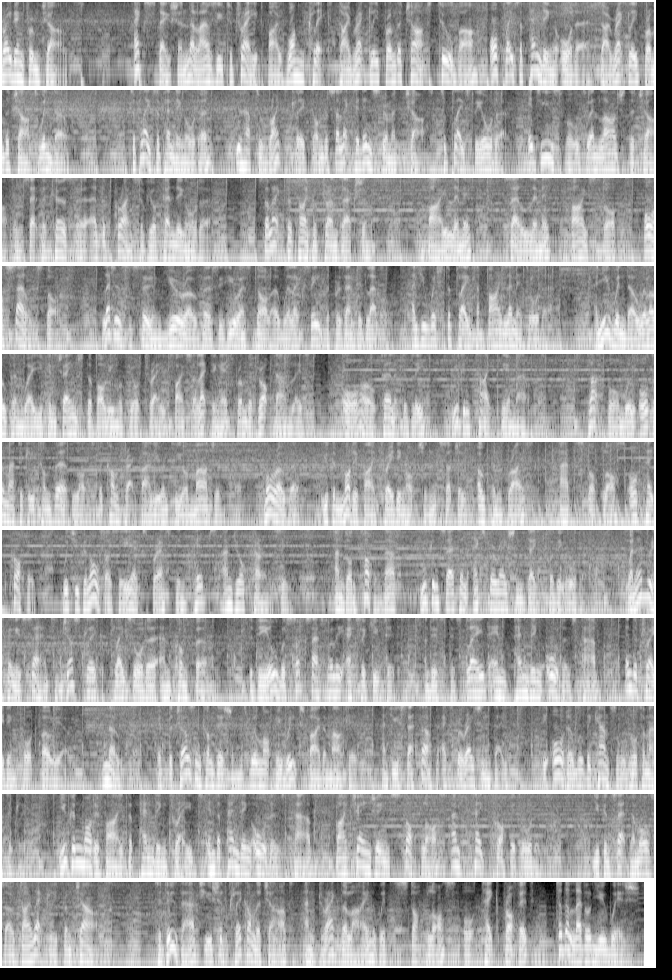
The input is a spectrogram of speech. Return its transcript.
Trading from charts. Xstation allows you to trade by one click directly from the chart toolbar or place a pending order directly from the charts window. To place a pending order, you have to right-click on the selected instrument chart to place the order. It's useful to enlarge the chart and set the cursor at the price of your pending order. Select a type of transaction. Buy limit, sell limit, buy stop or sell stop. Let us assume euro versus US dollar will exceed the presented level and you wish to place a buy limit order. A new window will open where you can change the volume of your trade by selecting it from the drop-down list or alternatively, you can type the amount. Platform will automatically convert lots to contract value into your margin. Moreover, you can modify trading options such as open price, add stop loss or take profit, which you can also see expressed in pips and your currency. And on top of that, you can set an expiration date for the order. When everything is set, just click Place Order and confirm. The deal was successfully executed and is displayed in Pending Orders tab in the trading portfolio. Note, if the chosen conditions will not be reached by the market and you set up expiration date, the order will be cancelled automatically. You can modify the pending trades in the Pending Orders tab by changing Stop Loss and Take Profit orders. You can set them also directly from charts. To do that, you should click on the chart and drag the line with Stop Loss or Take Profit to the level you wish.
